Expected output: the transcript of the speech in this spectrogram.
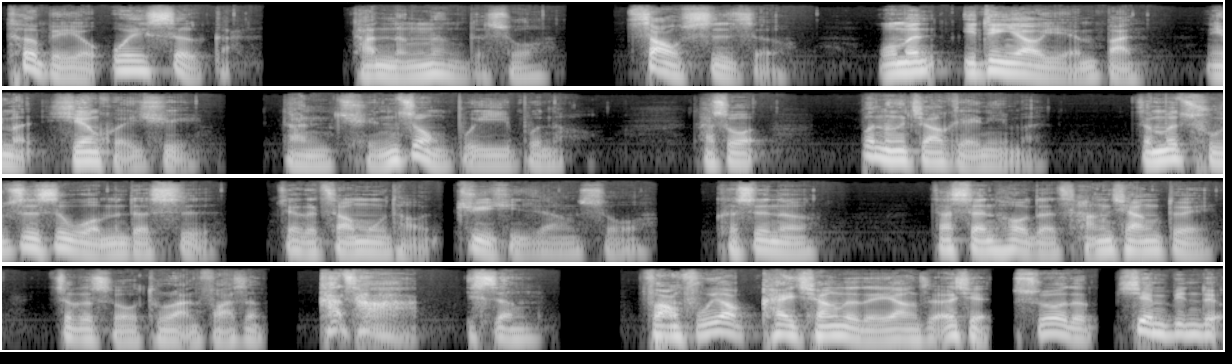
特别有威慑感。他冷冷地说：“肇事者，我们一定要严办，你们先回去。”但群众不依不挠。他说：“不能交给你们，怎么处置是我们的事。”这个赵木桃继续这样说。可是呢，他身后的长枪队这个时候突然发生咔嚓一声，仿佛要开枪了的样子，而且所有的宪兵队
